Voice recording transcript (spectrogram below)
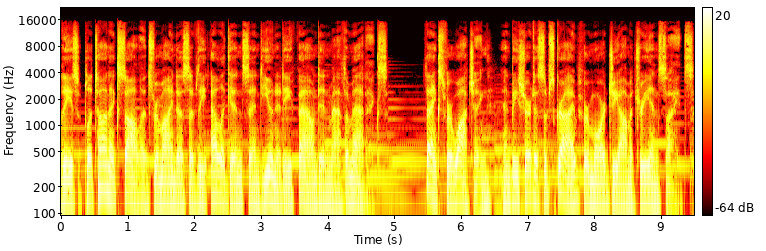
These Platonic solids remind us of the elegance and unity found in mathematics. Thanks for watching, and be sure to subscribe for more geometry insights.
